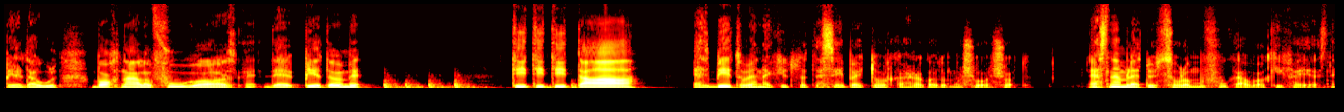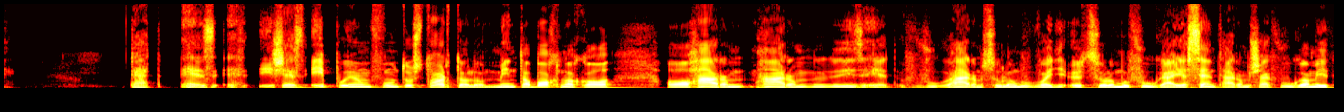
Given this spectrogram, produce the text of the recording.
Például Bachnál a fúga, de például tititita, ez Beethovennek jutott eszébe, hogy torkára ragadom a sorsot. Ezt nem lehet öt szolomú fúgával kifejezni. Tehát ez, és ez épp olyan fontos tartalom, mint a Bachnak a, a három, három, ezért, három szólomú, vagy öt szólomú fúgája, Szent Háromság fúga, amit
